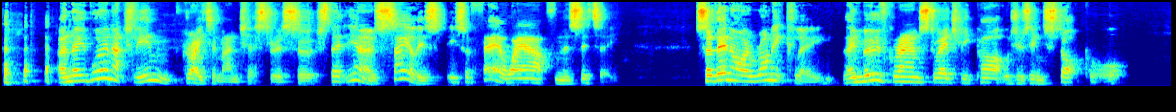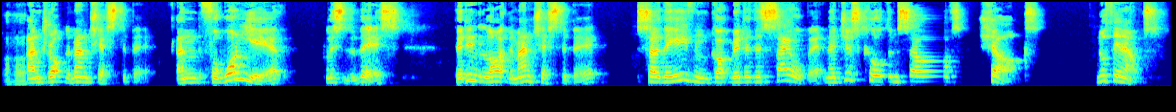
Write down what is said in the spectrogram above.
and they weren't actually in Greater Manchester as such. That you know, Sale is is a fair way out from the city. So then, ironically, they moved grounds to Edgeley Park, which was in Stockport, uh-huh. and dropped the Manchester bit. And for one year, listen to this, they didn't like the Manchester bit, so they even got rid of the Sale bit, and they just called themselves Sharks, nothing else.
